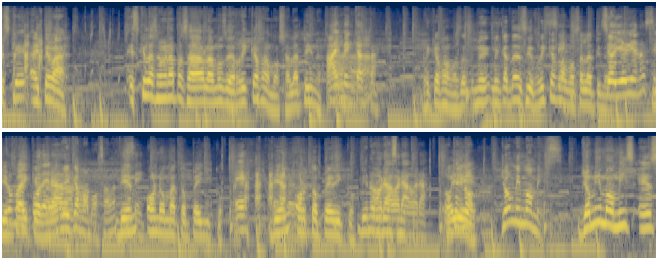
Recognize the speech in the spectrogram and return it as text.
es que, ahí te va. Es que la semana pasada hablamos de rica famosa latina. Ay, me encanta. Rica famosa. Me, me encanta decir rica Sí. famosa latina. Se oye bien así Bien como paique, ¿no? Rica ¿no? mamosa, ¿verdad? Bien Sí. onomatopéyico. Eh, Bien ortopédico. Bien Ahora, ahora, ahora. Oye. no. Yummy Mommies. Yo mi momis es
